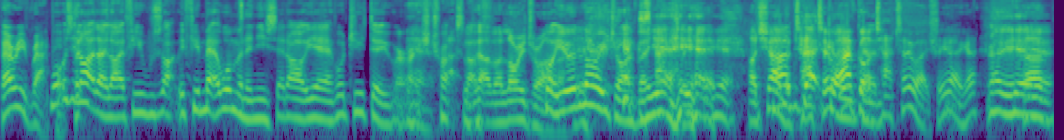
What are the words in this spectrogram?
Very rapid. What was it like though? Like if you was like if you met a woman and you said, "Oh yeah, what do you do?" Well, race Yeah. trucks. Like I'm a lorry driver. Well, you're a Yeah. lorry driver. Yeah, Exactly, yeah, yeah. I'd show them a tattoo. Go, I've got a tattoo actually. Yeah, yeah. Oh, yeah, yeah.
